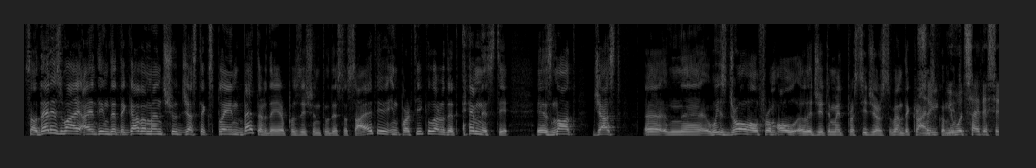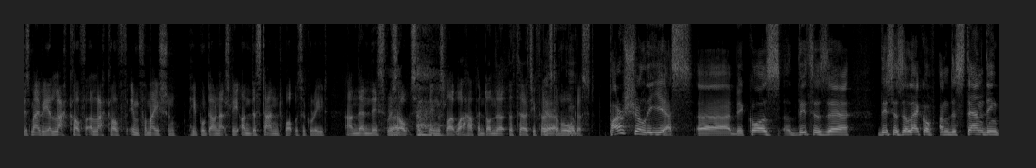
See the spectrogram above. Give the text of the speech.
So that is why I think that the government should just explain better their position to the society, in particular that amnesty is not just withdrawal from all legitimate procedures when the crimes so are committed. you would say this is maybe a lack of a lack of information. People don't actually understand what was agreed, and then this uh, results uh, in things like what happened on the, the 31st yeah, of uh, August. partially, yes, uh, because this is a this is a lack of understanding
